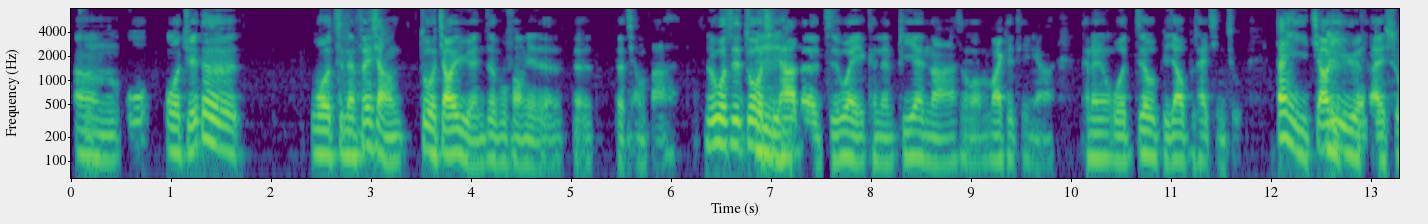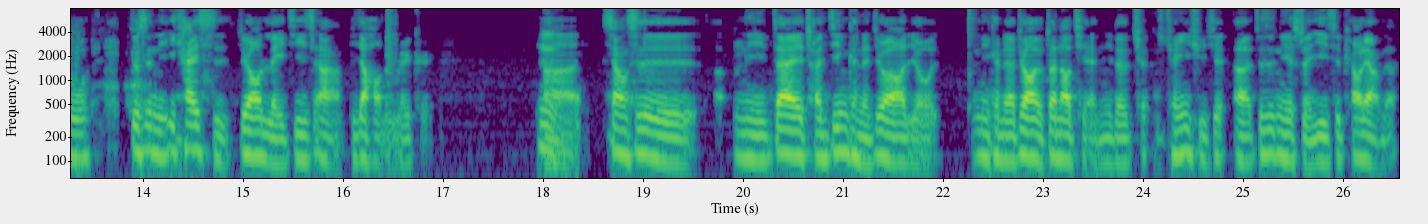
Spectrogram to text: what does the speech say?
嗯，我我觉得。我只能分享做交易员这部方面的的的想法。如果是做其他的职位，可能 PM 啊、什么 marketing 啊，可能我就比较不太清楚。但以交易员来说，就是你一开始就要累积下比较好的 record。啊，像是你在传金，可能就要有，你可能就要有赚到钱，你的权权益曲线，呃，就是你的损益是漂亮的，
